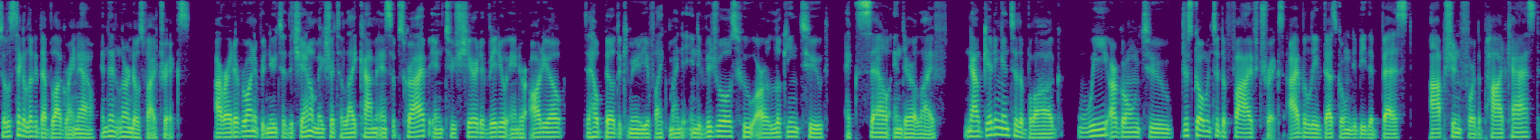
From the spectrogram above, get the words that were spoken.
So let's take a look at that blog right now and then learn those five tricks. All right, everyone, if you're new to the channel, make sure to like, comment, and subscribe and to share the video and or audio to help build a community of like-minded individuals who are looking to excel in their life. Now, getting into the blog, we are going to just go into the five tricks. I believe that's going to be the best option for the podcast.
